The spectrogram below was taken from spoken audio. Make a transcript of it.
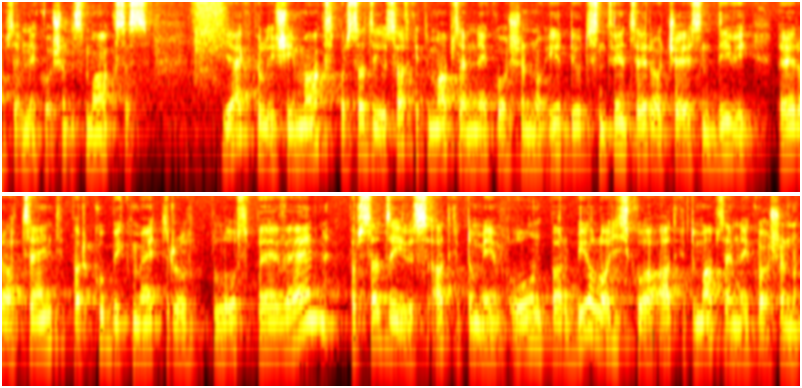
apsaimniekošanas maksas. Jēkabīlī šī maksa par sadzīves atkritumu apsaimniekošanu ir 21,42 eiro centi par kubikmetru plus PVN par sadzīves atkritumiem un par bioloģisko atkritumu apsaimniekošanu.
